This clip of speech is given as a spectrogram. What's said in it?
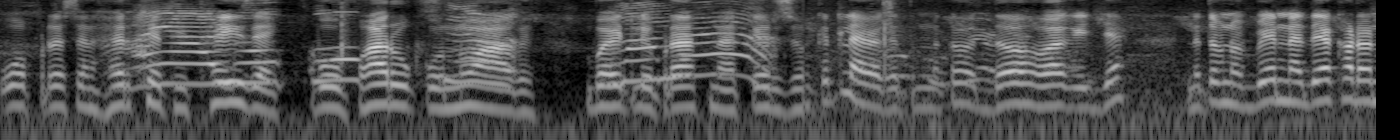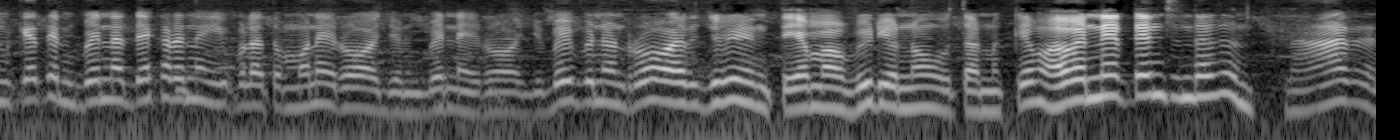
ઓપરેશન હરખેથી થઈ જાય. બહુ ભારું કો ન આવે. બહુ એટલી પ્રાર્થના કરજો. કેટલા વાગે તમને કહો દસ વાગી જાય ને તમને બેનને દેખાડવાનું કહેતી ને બેનને દેખાડે ને એ પેલા તો મને રોવા જોઈએ ને બેને રોવા જોઈએ બે બેને રોવા જોઈએ ને એમાં વીડિયો ન ઉતારનો કેમ? હવે ને ટેન્શન થતું ને? ના રે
